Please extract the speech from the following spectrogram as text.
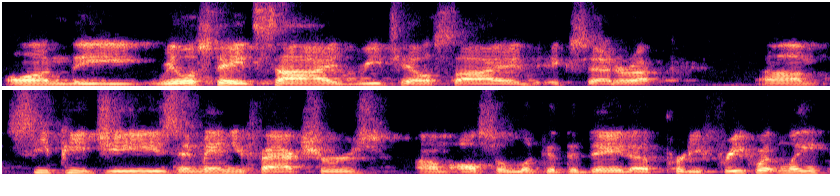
on the real estate side, retail side, et cetera. Um, CPGs and manufacturers um, also look at the data pretty frequently.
